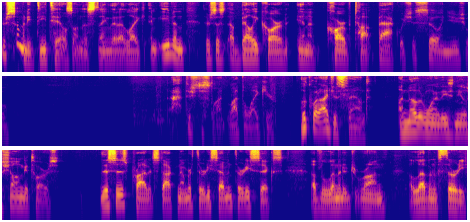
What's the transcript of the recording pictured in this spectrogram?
There's so many details on this thing that I like. And even there's a belly carve in a carved top back, which is so unusual. Ah, there's just a lot, lot to like here. Look what I just found. Another one of these Neal Schon guitars. This is private stock number 3736 of the limited run 11 of 30.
